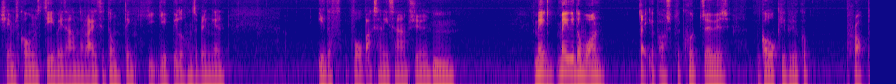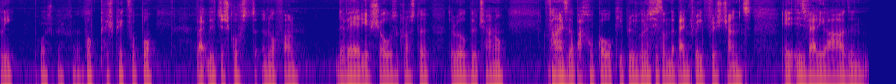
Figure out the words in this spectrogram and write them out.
James Coleman's DB down the right. I don't think you- you'd be looking to bring in either f- fullbacks anytime soon. Mm. Maybe, maybe the one that you possibly could do is a goalkeeper who could properly Push Pickford. pu- push Pickford, but like we've discussed enough on the various shows across the, the Royal Blue channel, finds the backup goalkeeper who's going to sit on the bench wait for his chance. It is very hard and,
